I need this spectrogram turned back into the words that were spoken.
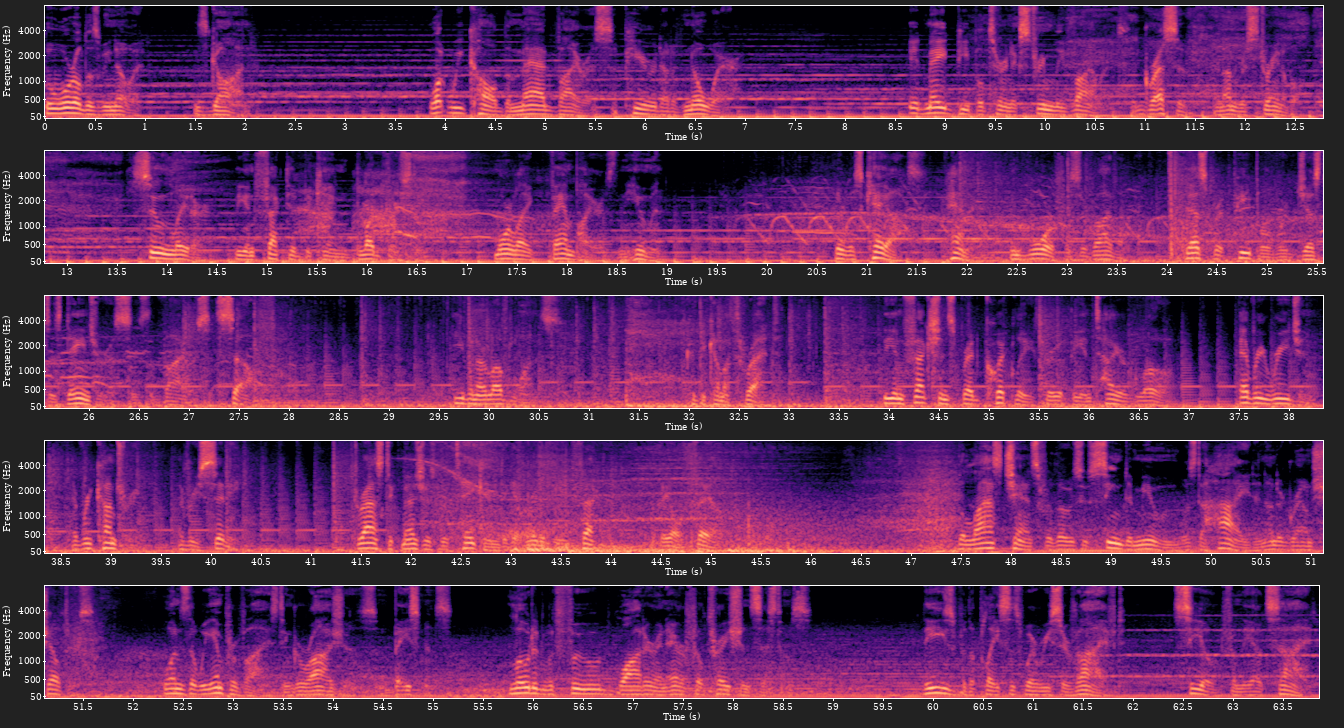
The world as we know it is gone. What we called the mad virus appeared out of nowhere. It made people turn extremely violent, aggressive, and unrestrainable. Soon later, the infected became bloodthirsty, more like vampires than human. There was chaos, panic, and war for survival. Desperate people were just as dangerous as the virus itself. Even our loved ones could become a threat. The infection spread quickly throughout the entire globe. Every region, every country, every city. Drastic measures were taken to get rid of the infected, but they all failed. The last chance for those who seemed immune was to hide in underground shelters ones that we improvised in garages and basements, loaded with food, water, and air filtration systems. These were the places where we survived, sealed from the outside.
